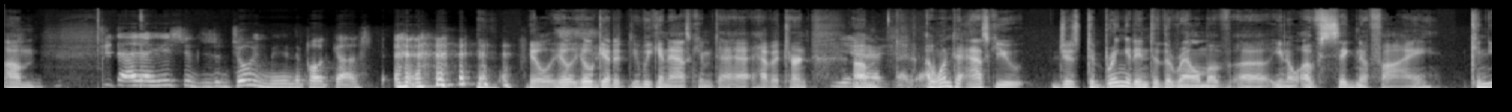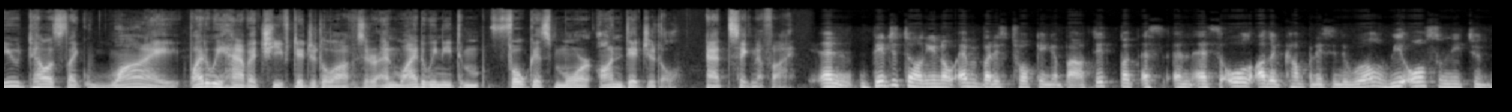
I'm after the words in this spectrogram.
um, uh, he should join me in the podcast. he'll he'll he'll get it. We can ask him to ha- have a turn. Yeah, um, yeah, yeah. I want to ask you just to bring it into the realm of uh, you know of Signify. Can you tell us like why why do we have a chief digital officer and why do we need to focus more on digital at Signify? And digital, you know, everybody's talking about it, but as and as all other companies in the world, we also need to,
